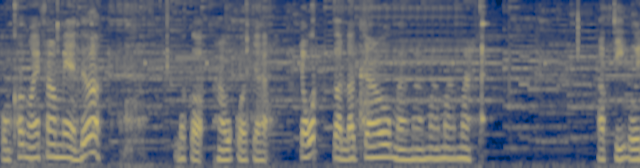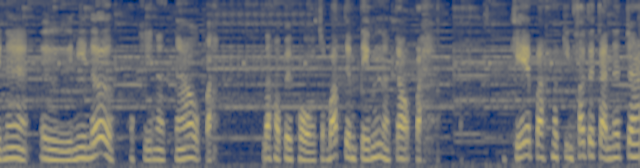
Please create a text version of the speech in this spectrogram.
ผมเข้าน้อยข้าแม่เด้อแล้วก็เฮาก็จะ จดกันละเจ้ามามามามามาผักจีโรยหน้าเออนี่เนอะโอเคนะเจ้าปะแล้วเขาไปพอสบับเต็มเต็มๆนะเจ้าปะโอเคปะมากินข้าวด้วยกันนะจ้า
